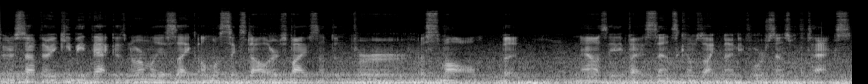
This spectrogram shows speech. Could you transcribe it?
we're gonna stop there. You can't beat that because normally it's like almost six dollars, five something for a small, but now it's 85 cents. Comes like 94 cents with tax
